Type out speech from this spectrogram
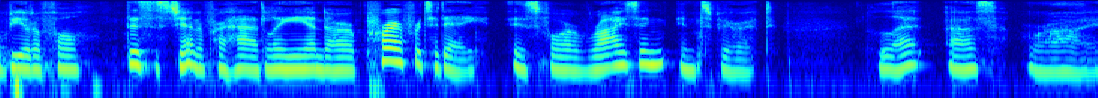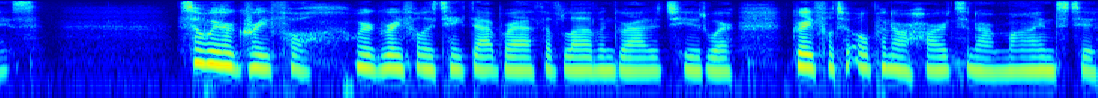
beautiful. This is Jennifer Hadley, and our prayer for today is for rising in spirit. Let us rise. So we are grateful. We're grateful to take that breath of love and gratitude. We're grateful to open our hearts and our minds to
